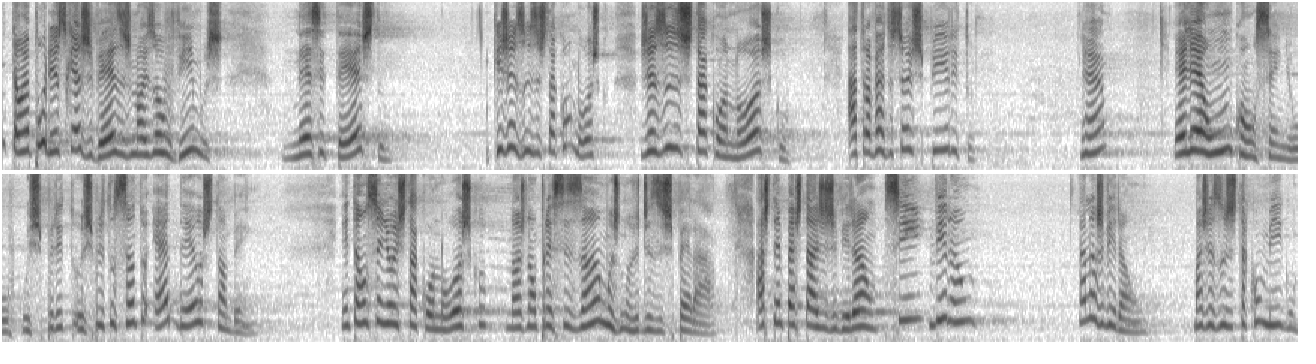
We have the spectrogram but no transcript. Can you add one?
Então é por isso que às vezes nós ouvimos nesse texto que Jesus está conosco. Jesus está conosco através do seu Espírito. Né? Ele é um com o Senhor. O Espírito, o Espírito Santo é Deus também. Então o Senhor está conosco, nós não precisamos nos desesperar. As tempestades virão? Sim, virão. Elas virão. Mas Jesus está comigo.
